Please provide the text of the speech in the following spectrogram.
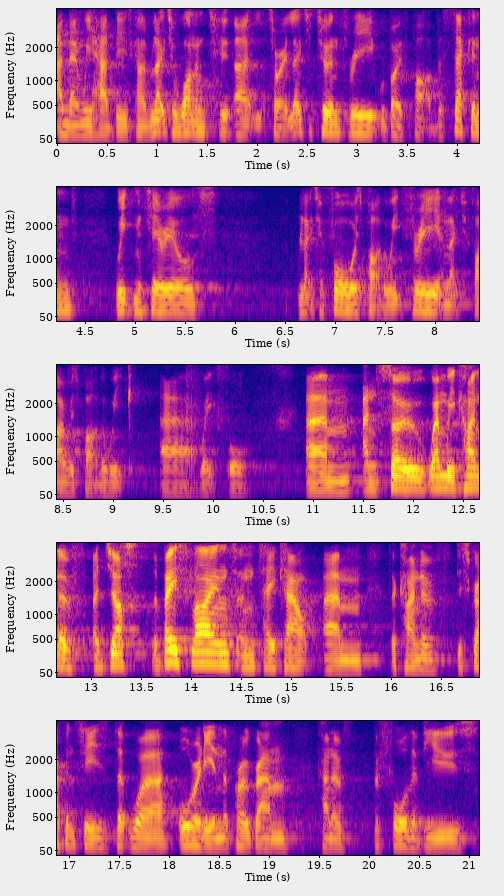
and then we had these kind of lecture one and two, uh, sorry, lecture two and three were both part of the second week materials. Lecture four was part of the week three, and lecture five was part of the week uh, week four. Um, and so when we kind of adjust the baselines and take out um, the kind of discrepancies that were already in the program kind of before the views,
